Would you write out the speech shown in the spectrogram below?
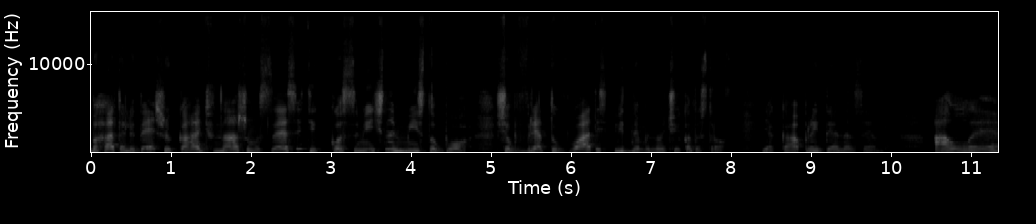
Багато людей шукають в нашому всесвіті космічне місто Бога, щоб врятуватись від неминучої катастрофи, яка прийде на землю. Але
